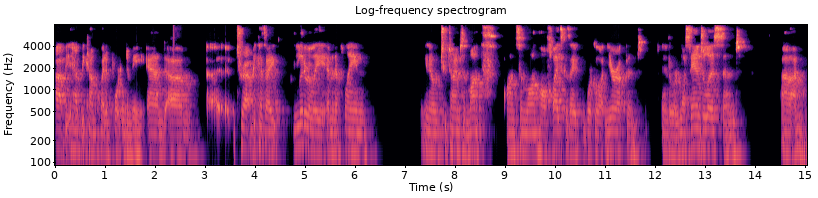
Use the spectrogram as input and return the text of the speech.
uh, be, have become quite important to me, and um, uh, tra- because I literally am in a plane, you know, two times a month on some long haul flights because I work a lot in Europe and and or Los Angeles, and uh, I'm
